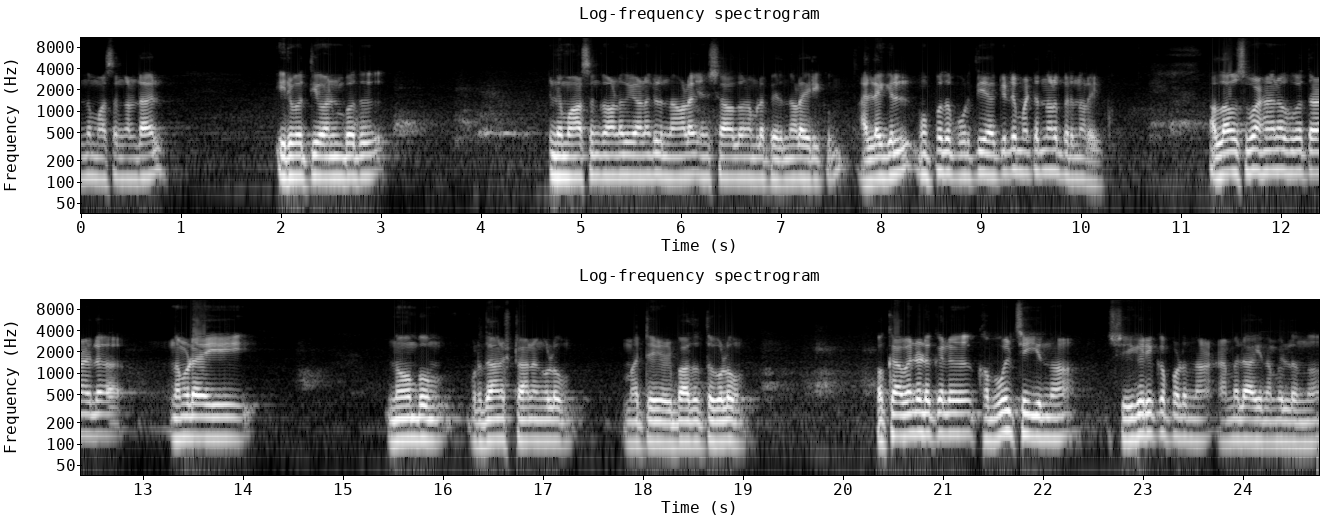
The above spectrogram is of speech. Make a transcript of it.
ഇന്ന് മാസം കണ്ടാൽ ഇരുപത്തി ഒൻപത് ഇന്ന് മാസം കാണുകയാണെങ്കിൽ നാളെ ഇൻഷാല്ല നമ്മുടെ പെരുന്നാളായിരിക്കും. അല്ലെങ്കിൽ മുപ്പത് പൂർത്തിയാക്കിയിട്ട് മറ്റന്നാൾ പെരുന്നാളായിരിക്കും. അള്ളാഹു സുബാനുഭവത്തായ നമ്മുടെ ഈ നോമ്പും വ്രതാനുഷ്ഠാനങ്ങളും മറ്റ് ഇബാദത്തുകളും ഒക്കെ അവന്റെ അടുക്കൽ കബൂൽ ചെയ്യുന്ന സ്വീകരിക്കപ്പെടുന്ന അമലായി നമ്മിൽ നിന്ന്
